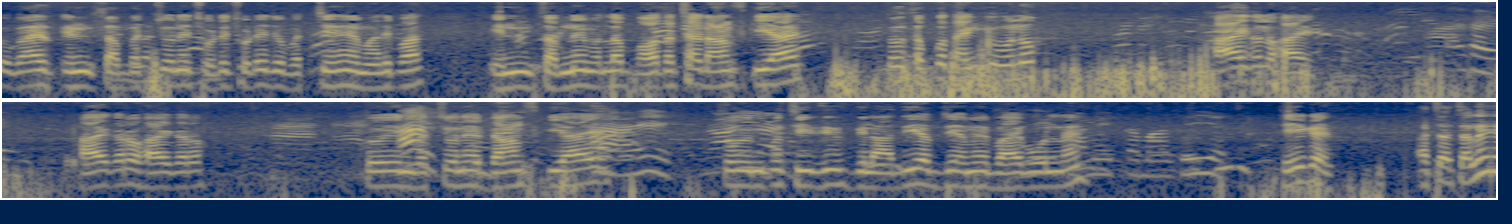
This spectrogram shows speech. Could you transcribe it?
तो गाइस इन सब बच्चों ने छोटे छोटे जो बच्चे हैं हमारे पास इन सबने मतलब बहुत अच्छा डांस किया है। तो सबको थैंक यू बोलो। हाय बोलो हाय हाय करो हाय करो। तो इन बच्चों ने डांस किया है। तो इनको चीज़ दिला दी अब जो हमें बाय बोल रहे हैं। ठीक है। अच्छा चलें।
